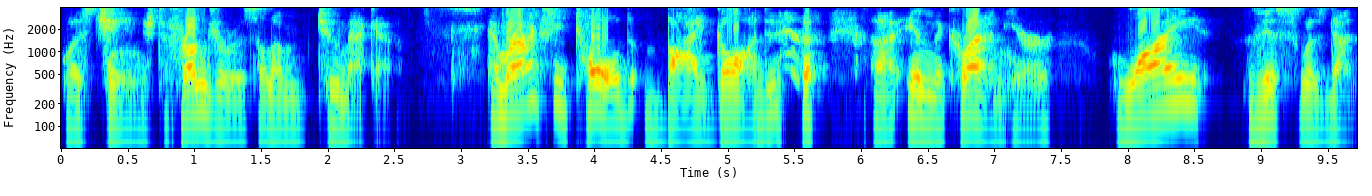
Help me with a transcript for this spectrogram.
was changed from Jerusalem to Mecca. And we're actually told by God uh, in the Quran here why this was done.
